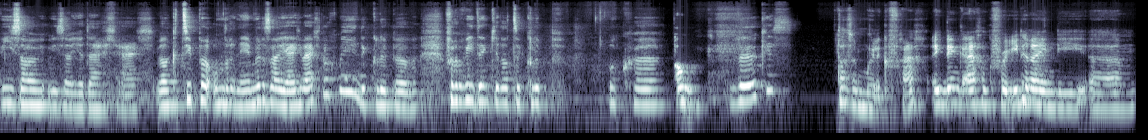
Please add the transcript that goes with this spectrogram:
Wie zou, wie zou je daar graag, welk type ondernemer zou jij graag nog mee in de club hebben? Voor wie denk je dat de club ook oh. leuk is? Dat is een moeilijke vraag. Ik denk eigenlijk voor iedereen die um,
